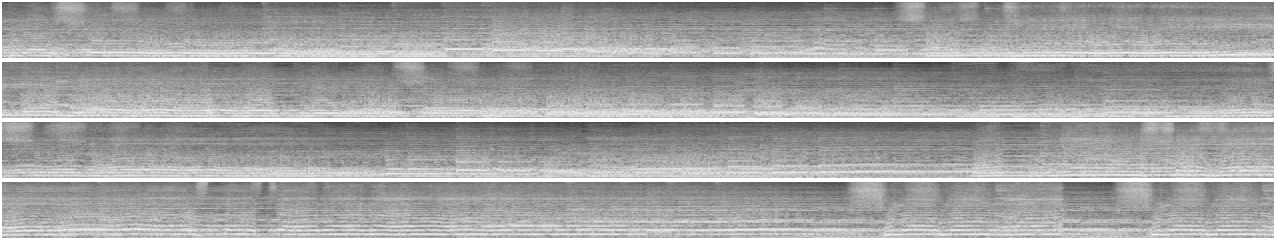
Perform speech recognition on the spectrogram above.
प्रसूता श्रवणा श्रवणात्मगादे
